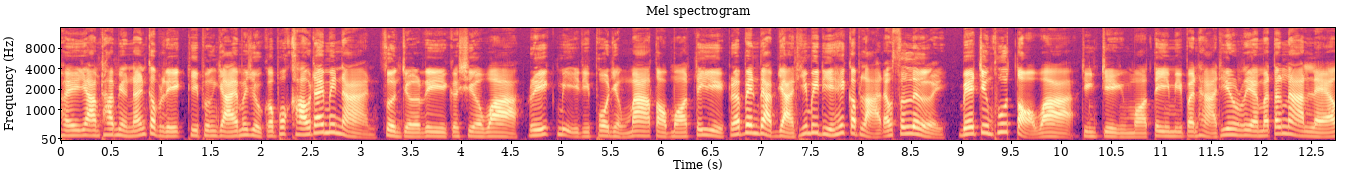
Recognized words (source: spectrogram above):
พยายามทำอย่างนั้นกับริกที่เพิ่งย้ายมาอยู่กับพวกเขาได้ไม่นาน ส่วนเจอรี่ก็เชื่อว่าริกมีอิทธิพลอย่างมากต่อมอร์ตี้และเป็นแบบอย่างที่ไม่ดีให้กับหลานเอาซะเลย เบสจึงพูดต่อว่าจริง ๆ มอร์ตี้มีปัญหาที่โรงเรียนมาตั้งนานแล้ว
